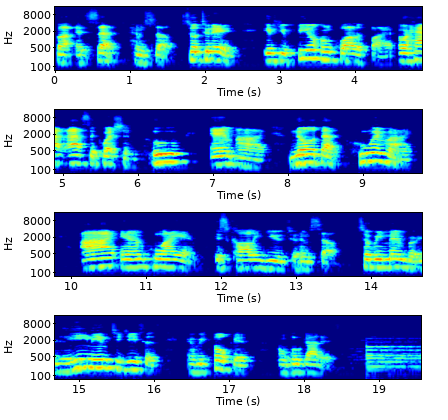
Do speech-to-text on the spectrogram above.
but except himself. So today, if you feel unqualified or have asked the question, Who? Know that who am I? I am who I am is calling you to himself. So remember, lean into Jesus and refocus on who God is.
